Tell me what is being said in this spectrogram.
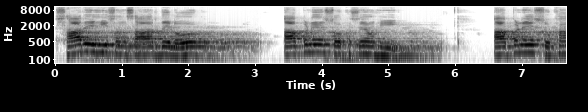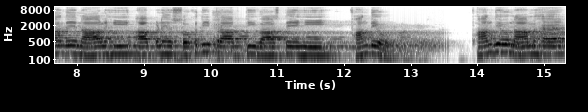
ਸਾਰੇ ਹੀ ਸੰਸਾਰ ਦੇ ਲੋਕ ਆਪਣੇ ਸੁਖ ਸਿਓ ਹੀ, ਆਪਣੇ ਸੁਖਾਂ ਦੇ ਨਾਲ ਹੀ, ਆਪਣੇ ਸੁਖ ਦੀ ਪ੍ਰਾਪਤੀ ਵਾਸਤੇ ਹੀ ਫਾਂਦਿਓ ਫਾਂਦਿਓ ਨਾਮ ਹੈ,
